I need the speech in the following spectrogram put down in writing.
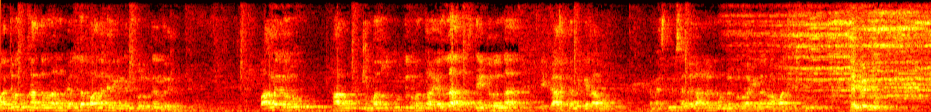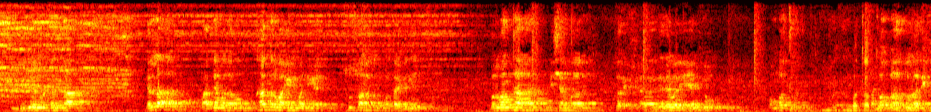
ಮಾಧ್ಯಮದ ಮುಖಾಂತರ ನಾನು ಎಲ್ಲ ಪಾಲಕರಿಗೆ ನೆನೆಸಿಕೊಳ್ಳುವುದೆಂದರೆ ಪಾಲಕರು ಹಾಗೂ ನಿಮ್ಮ ಸುತ್ತಮುತ್ತಿರುವಂತಹ ಎಲ್ಲ ಸ್ನೇಹಿತರನ್ನು ಈ ಕಾರ್ಯಕ್ರಮಕ್ಕೆ ನಾವು ನಮ್ಮ ಎಸ್ ಪಿ ಸಂಘದ ಆಡಳಿತ ಮಂಡಳಿ ಪರವಾಗಿ ನಾನು ಆಹ್ವಾನಿಸಿದ್ದೀನಿ. ದಯವಿಟ್ಟು ವಿಡಿಯೋ ನೋಡಿದಂಥ ಎಲ್ಲ ಮಾಧ್ಯಮದ ಮುಖಾಂತರವಾಗಿ ನಿಮ್ಮನ್ನು ಸುಸ್ವಾಗತ ಕೊಡ್ತಾ ಇದ್ದೀನಿ. ಬರುವಂತಹ ಡಿಸೆಂಬರ್ ಸಾರಿ ಜನವರಿ ಎಂಟು ಒಂಬತ್ತು ಒಂಬತ್ತು ಹತ್ತು. ಒಂಬತ್ತು ಹತ್ತು ತಾರೀಕು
